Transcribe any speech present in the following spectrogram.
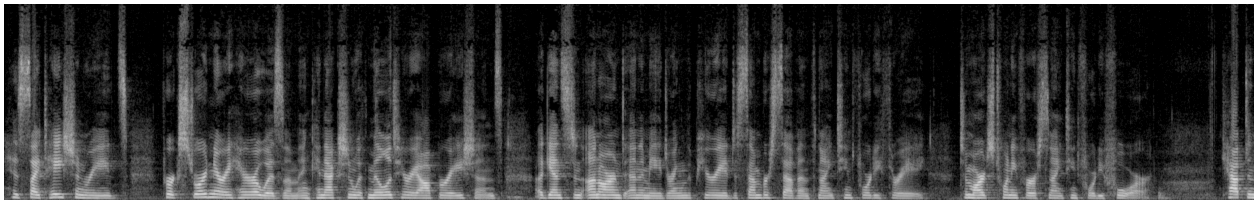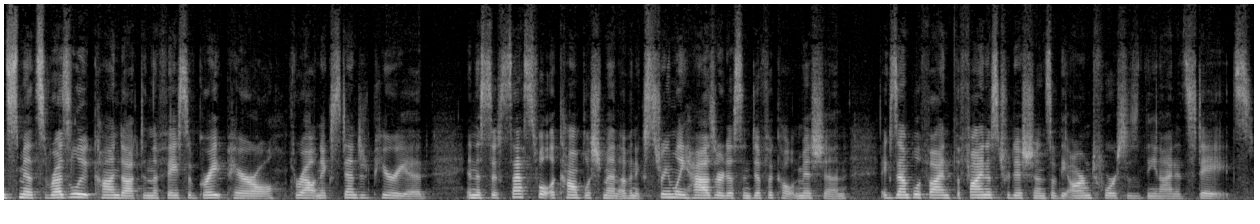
His citation reads For extraordinary heroism in connection with military operations against an unarmed enemy during the period December 7, 1943 to March 21, 1944. Captain Smith's resolute conduct in the face of great peril throughout an extended period in the successful accomplishment of an extremely hazardous and difficult mission exemplified the finest traditions of the armed forces of the United States.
